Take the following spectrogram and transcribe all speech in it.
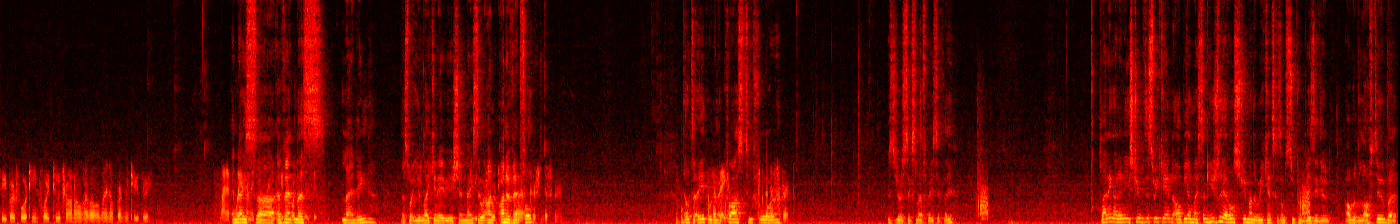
Speedbird 1442, Toronto, hello, line up, runway 23. Line up, A nice runway uh, 23, eventless landing. That's what you like in aviation. Nice and un- 14, uh, uneventful. Delta 8, we're going to Vegas. cross 24. Discard. 06 left, basically. Planning on any streams this weekend? I'll be on my sim. Usually I don't stream on the weekends because I'm super busy, dude. I would love to, but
